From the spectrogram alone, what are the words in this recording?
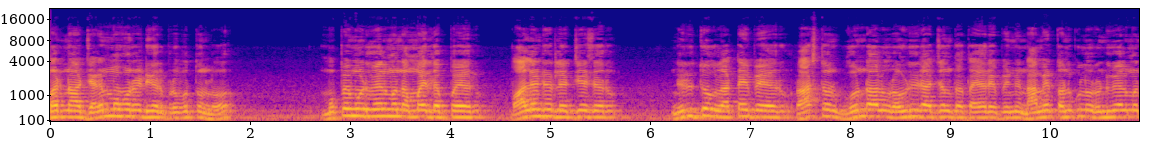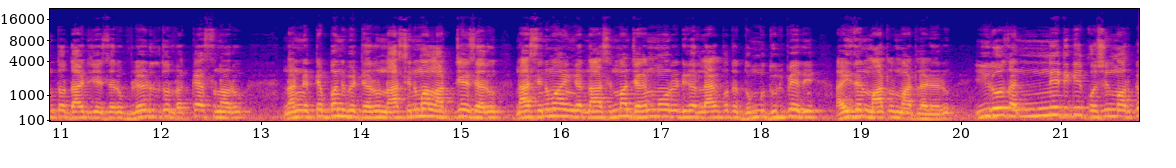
మరి నా జగన్మోహన్ రెడ్డి గారి ప్రభుత్వంలో ముప్పై మూడు వేల మంది అమ్మాయిలు తప్పయ్యారు వాలంటీర్లు ఎడ్ చేశారు నిరుద్యోగులు అట్టయిపోయారు రాష్ట్రం గోండాలు రౌడీ రాజ్యాలతో తయారైపోయింది నా మీద తణుకులో రెండు వేల మందితో దాడి చేశారు బ్లేడులతో రక్కేస్తున్నారు నన్ను ఎట్ట ఇబ్బంది పెట్టారు? నా సినిమాలు నట్ చేశారు. నా సినిమా ఇంకా నా సినిమా జగన్మోహన్ రెడ్డి గారు లేకపోతే దుమ్ము దులిపేది ఐదని మాటలు మాట్లాడారు. ఈరోజు అన్నిటికీ క్వశ్చన్ మార్క్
